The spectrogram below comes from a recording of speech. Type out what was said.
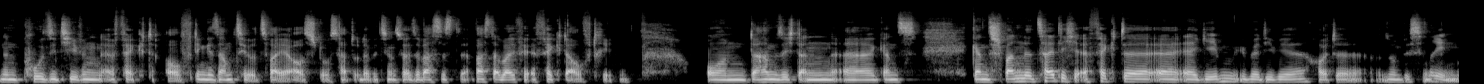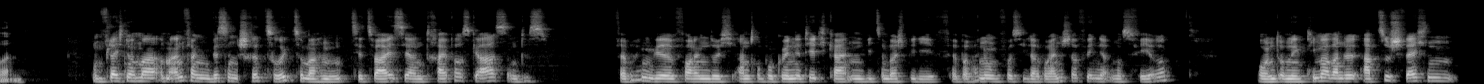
einen positiven Effekt auf den Gesamt-CO2-Ausstoß hat oder beziehungsweise was, ist, was dabei für Effekte auftreten. Und da haben sich dann äh, ganz, ganz spannende zeitliche Effekte äh, ergeben, über die wir heute so ein bisschen reden wollen. Um vielleicht nochmal am Anfang ein bisschen Schritt zurück zu machen. CO2 ist ja ein Treibhausgas und das verbringen wir vor allem durch anthropogene Tätigkeiten, wie zum Beispiel die Verbrennung fossiler Brennstoffe in der Atmosphäre. Und um den Klimawandel abzuschwächen,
